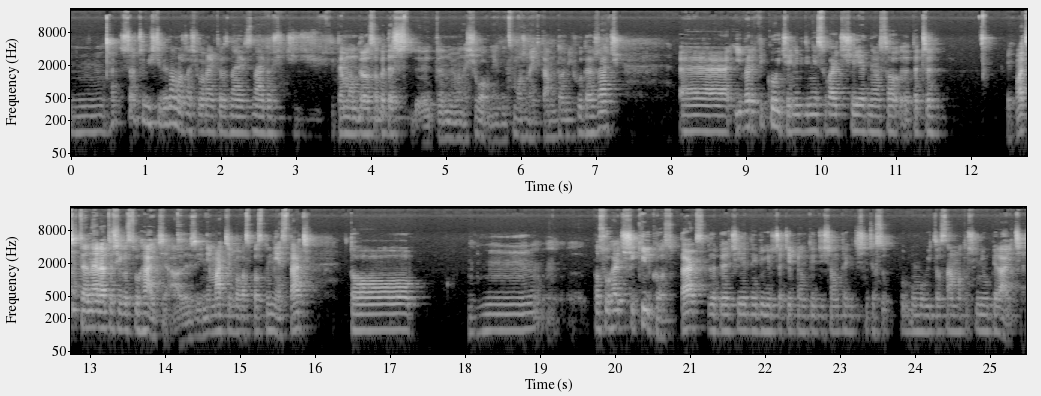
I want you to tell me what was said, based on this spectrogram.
Mm, Chociaż oczywiście wiadomo, że na siłowniach to znaj- znajdą się te mądre osoby też y, trenują na siłowniach, więc można ich tam do nich uderzać. E, I weryfikujcie, nigdy nie słuchajcie się jednej osoby, znaczy jak macie trenera, to się go słuchajcie, ale jeżeli nie macie, bo was po prostu nie stać, to mm, posłuchajcie się kilku osób, tak? Zapytajcie jednej, drugiej, trzeciej, piątej, dziesiątej, dziesięć osób mówi to samo, to się nie upierajcie.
